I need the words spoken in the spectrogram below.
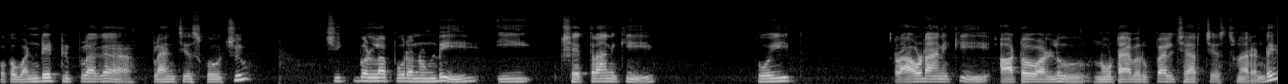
ఒక వన్ డే ట్రిప్ లాగా ప్లాన్ చేసుకోవచ్చు. చిక్బళ్ళాపుర నుండి ఈ క్షేత్రానికి పోయి రావడానికి ఆటో వాళ్ళు నూట యాభై రూపాయలు ఛార్జ్ చేస్తున్నారండి.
